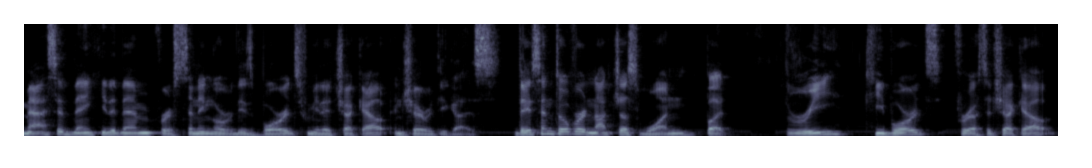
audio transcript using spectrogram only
massive thank you to them for sending over these boards for me to check out and share with you guys. They sent over not just one, but three keyboards for us to check out.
